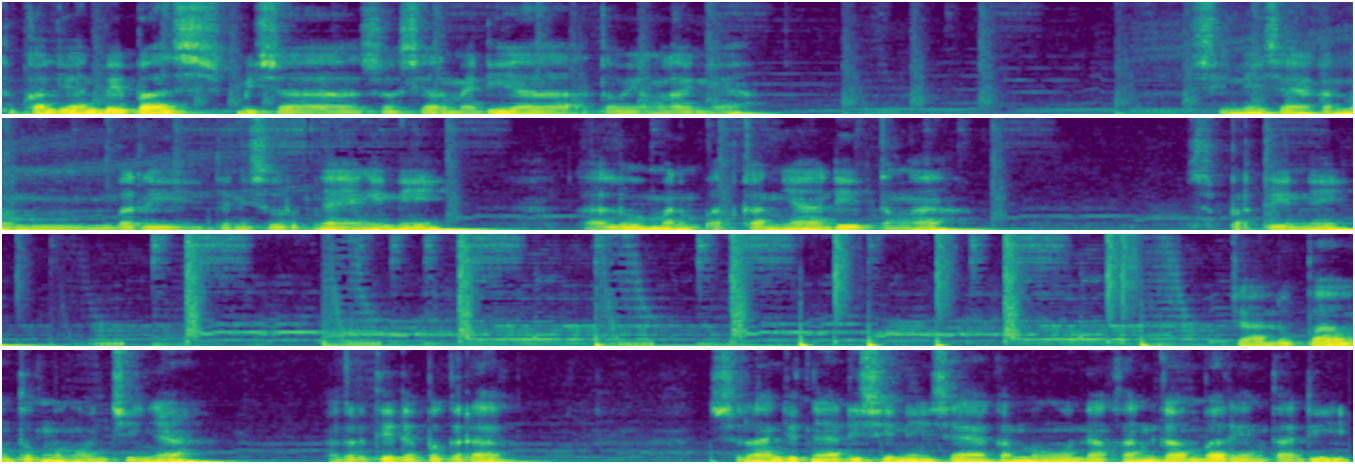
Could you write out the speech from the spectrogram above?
Untuk kalian bebas bisa sosial media atau yang lainnya. Sini saya akan memberi jenis hurufnya yang ini lalu menempatkannya di tengah seperti ini. Jangan lupa untuk menguncinya agar tidak bergerak Selanjutnya di sini saya akan menggunakan gambar yang tadi.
